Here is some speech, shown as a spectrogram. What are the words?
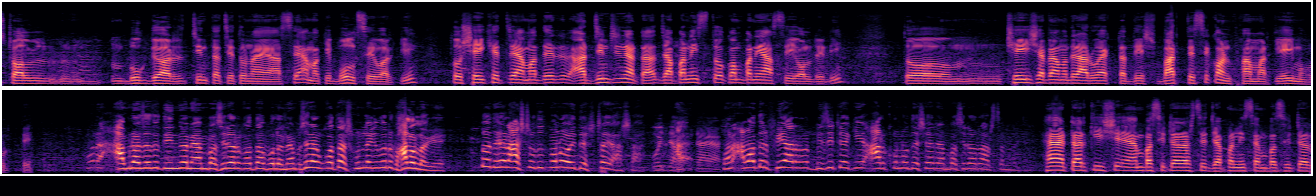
স্টল বুক দেওয়ার চিন্তা চেতনায় আছে, আমাকে বলছেও আর কি। তো সেই ক্ষেত্রে আমাদের আর্জেন্টিনাটা, জাপানিজ তো কোম্পানি আছে অলরেডি তো সেই হিসাবে আমাদের আরও একটা দেশ বাড়তেছে কনফার্ম আর কি এই মুহূর্তে। মানে আমরা যদি তিনজন অ্যাম্বাসিডার কথা বলেন অ্যাম্বাসিডার কথা শুনলে কিন্তু ভালো লাগে। তো দেখে রাষ্ট্রদূত মানে ওই দেশটাই আসা। ওই মানে আমাদের ফিয়ার ভিজিটে কি আর কোনো দেশের অ্যাম্বাসিডার আসছেন নাকি? হ্যাঁ টার্কিশ অ্যাম্বাসিডার আসছে জাপানিজ অ্যাম্বাসিডার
